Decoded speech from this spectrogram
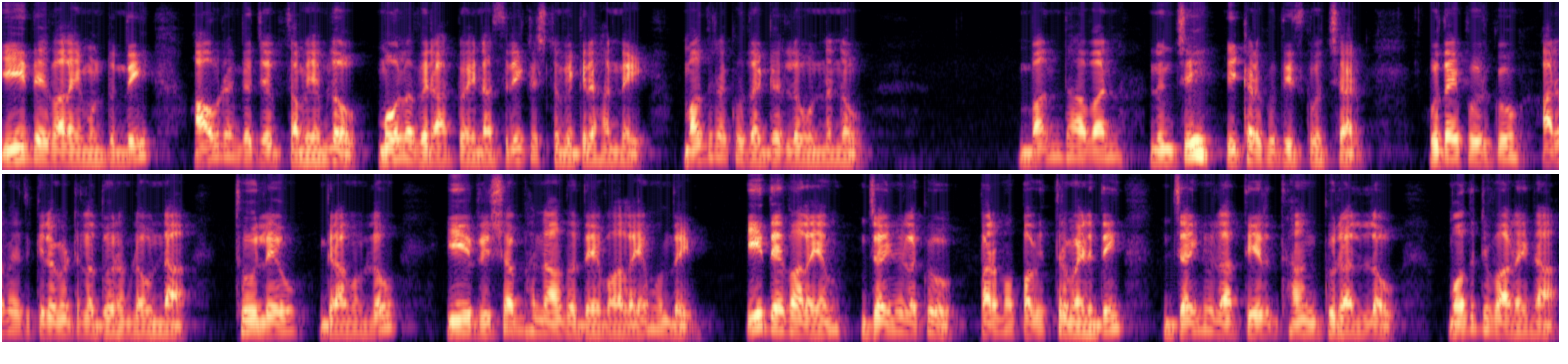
ఈ దేవాలయం ఉంటుంది. ఔరంగజేబ్ సమయంలో మూల విరాట్ అయిన శ్రీకృష్ణ విగ్రహాన్ని మధురకు దగ్గరలో ఉన్నను బంధావన్ నుంచి ఇక్కడకు తీసుకువచ్చారు. ఉదయ్పూర్కు అరవై ఐదు కిలోమీటర్ల దూరంలో ఉన్న థూలేవ్ గ్రామంలో ఈ రిషభనాథ దేవాలయం ఉంది. ఈ దేవాలయం జైనులకు పరమ పవిత్రమైనది. జైనుల తీర్థంకురాల్లో మొదటివాడైన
